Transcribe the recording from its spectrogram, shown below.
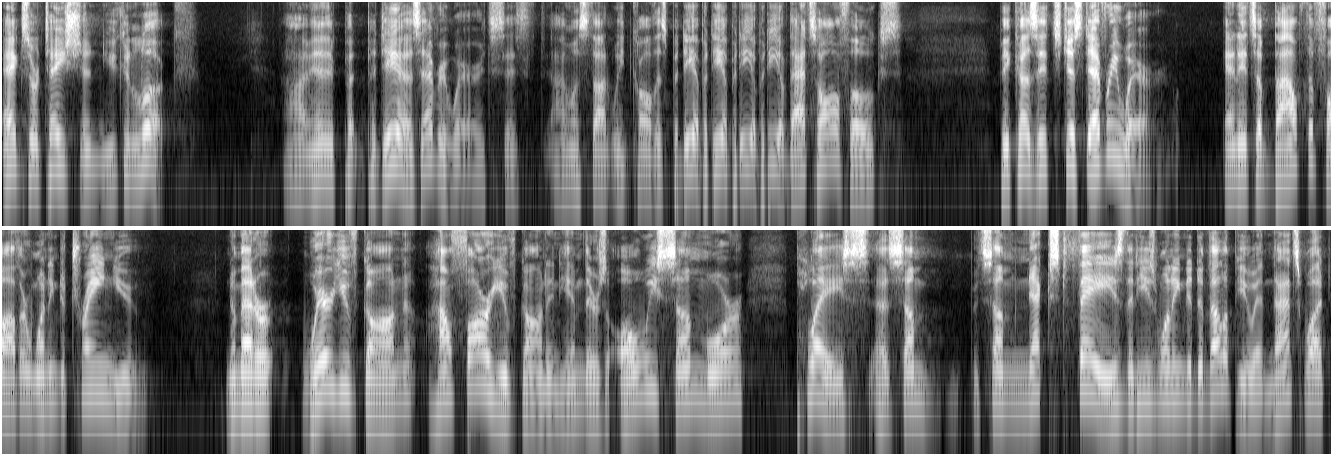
exhortation. You can look. Uh, paideia is everywhere. It's, it's, I almost thought we'd call this paideia, paideia, paideia, paideia. That's all, folks, because it's just everywhere. And it's about the Father wanting to train you. No matter where you've gone, how far you've gone in Him, there's always some more place, uh, some, some next phase that He's wanting to develop you in. That's what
